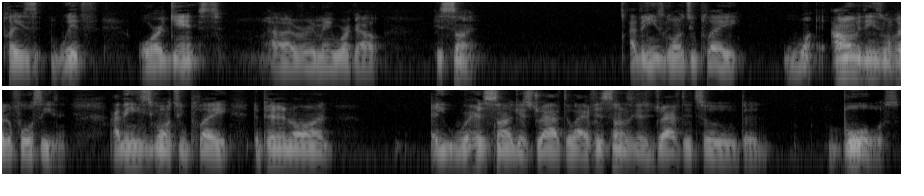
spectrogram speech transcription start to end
plays with or against, however it may work out, his son. I think he's going to play. I don't think he's going to play the full season. I think he's going to play, depending on a, where his son gets drafted. Like if his son gets drafted to the Bulls,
